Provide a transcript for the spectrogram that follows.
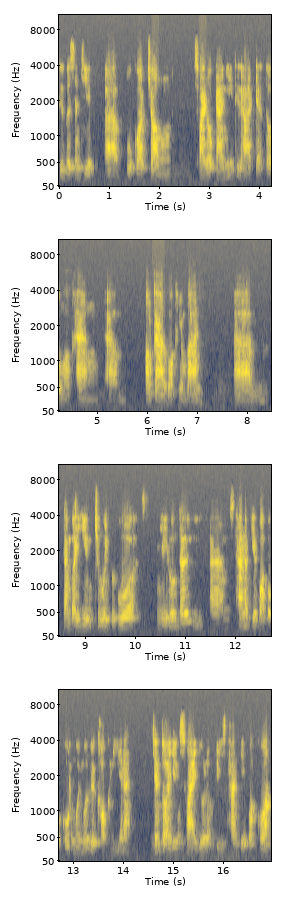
គឺបើសិនជាពួកគាត់ចង់ស្វែងរកការងារគឺអាចតាក់ទងមកខាងអង្គការរបស់ខ្ញុំបានអឺដើម្បីយើងជួយព្រោះនិយាយរួមទៅស្ថានភាពរបស់បុគ្គលមួយមួយវាខុសគ្នាណាអញ្ចឹងតើយើងស្វែងយល់អំពីស្ថានភាពរបស់គាត់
